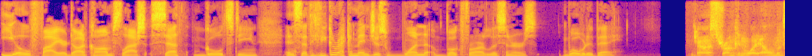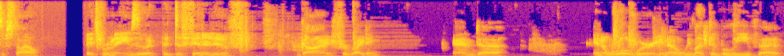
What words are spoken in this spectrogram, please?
eofire.com slash Seth Goldstein. And Seth, if you could recommend just one book for our listeners, what would it be? Uh, Strunk and White Elements of Style. It remains like the definitive guide for writing. And uh, in a world where, you know, we like to believe that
